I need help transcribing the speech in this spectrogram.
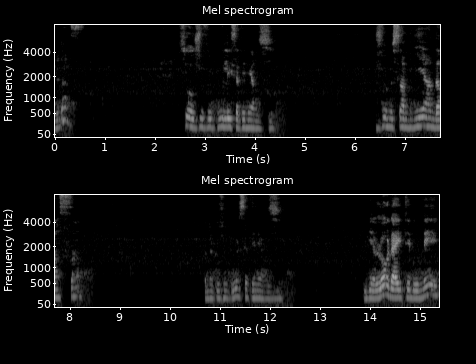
je danse. So, je veux brûler cette énergie. Je me sens bien en dansant pendant que je brûle cette énergie. Eh bien, l'ordre a été donné.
